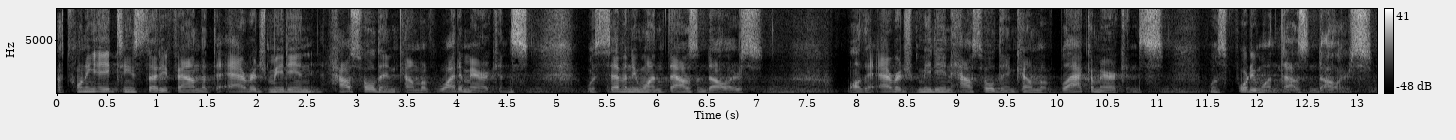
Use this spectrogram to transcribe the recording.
A 2018 study found that the average median household income of white Americans was $71,000, while the average median household income of black Americans was $41,000.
